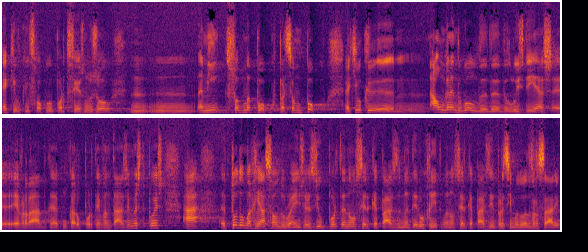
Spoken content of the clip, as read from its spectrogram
aquilo que o Futebol Porto fez no jogo, hum, hum, a mim soube-me pouco, pareceu-me pouco. Aquilo que... Hum, há um grande gol de, de, de, Luís Dias, é, é verdade, a colocar o Porto em vantagem, mas depois há toda uma reação do Rangers e o Porto a não ser capaz de manter o ritmo, a não ser capaz de ir para cima do adversário.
